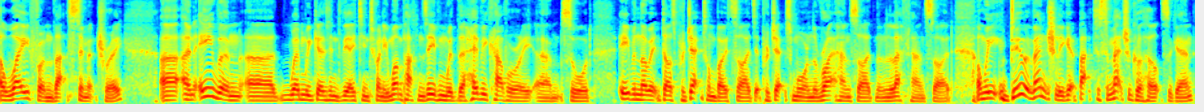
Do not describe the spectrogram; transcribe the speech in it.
away from that symmetry uh, and even uh, when we get into the 1821 patterns, even with the heavy cavalry um, sword, even though it does project on both sides, it projects more on the right hand side than the left hand side. And we do eventually get back to symmetrical hilts again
